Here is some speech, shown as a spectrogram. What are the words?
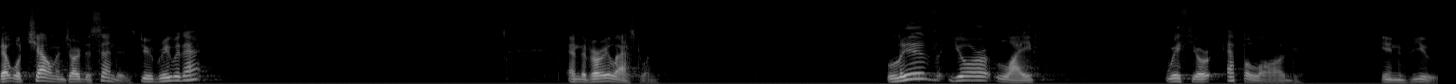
that will challenge our descendants. Do you agree with that? And the very last one live your life with your epilogue in view.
